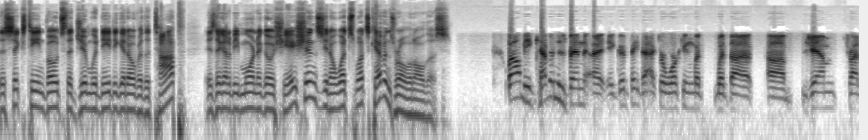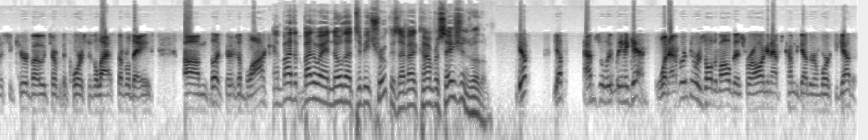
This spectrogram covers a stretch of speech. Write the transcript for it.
the 16 votes that Jim would need to get over the top? Is there going to be more negotiations? You know, what's what's Kevin's role in all this? Well, I mean, Kevin has been a, a good faith actor working with with uh, uh, Jim, try to secure votes over the course of the last several days. Um, look, there's a block. And by the by the way, I know that to be true because I've had conversations with him. Yep, yep, absolutely. And again, whatever the result of all this, we're all going to have to come together and work together.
